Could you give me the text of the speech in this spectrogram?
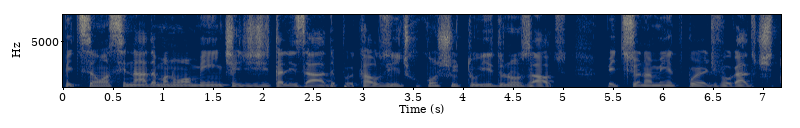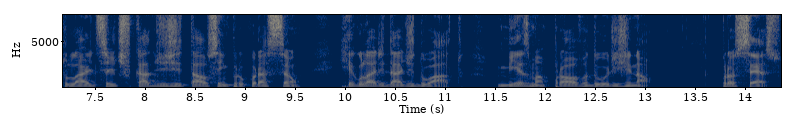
petição assinada manualmente e digitalizada por causídico constituído nos autos, peticionamento por advogado titular de certificado digital sem procuração, regularidade do ato, mesma prova do original. Processo.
